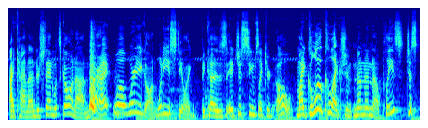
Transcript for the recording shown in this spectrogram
I kind of understand what's going on. All right. Well, where are you going? What are you stealing? Because it just seems like you're. Oh, my glue collection. No, no, no. Please, just.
